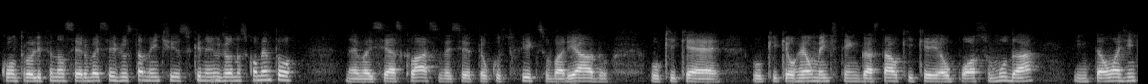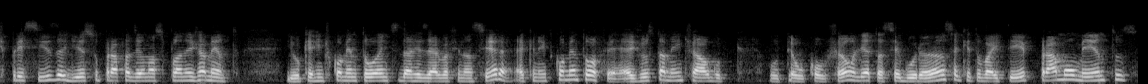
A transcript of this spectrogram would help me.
controle financeiro vai ser justamente isso que nem o Jonas comentou. Né? Vai ser as classes, vai ser teu custo fixo, variável, o que, que é, o que, que eu realmente tenho que gastar, o que, que eu posso mudar. Então a gente precisa disso para fazer o nosso planejamento. E o que a gente comentou antes da reserva financeira é que nem tu comentou, Fê, é justamente algo, o teu colchão ali, a tua segurança que tu vai ter para momentos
